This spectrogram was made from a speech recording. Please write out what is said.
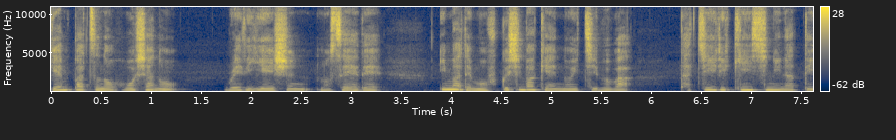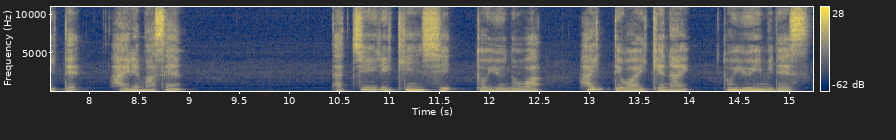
原発の放射能、レディエーションのせいで、今でも福島県の一部は立ち入り禁止になっていて入れません。立ち入り禁止というのは入ってはいけないという意味です。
